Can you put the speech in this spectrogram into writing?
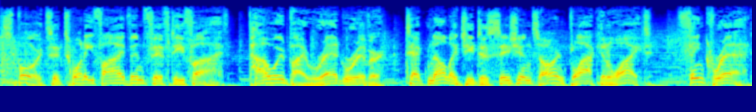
Sports at 25 and 55. Powered by Red River. Technology decisions aren't black and white. Think red.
